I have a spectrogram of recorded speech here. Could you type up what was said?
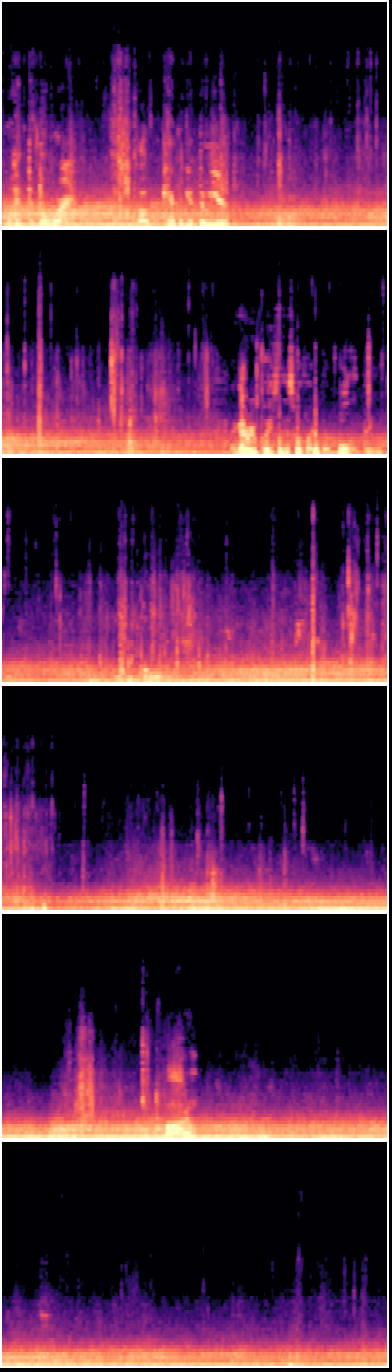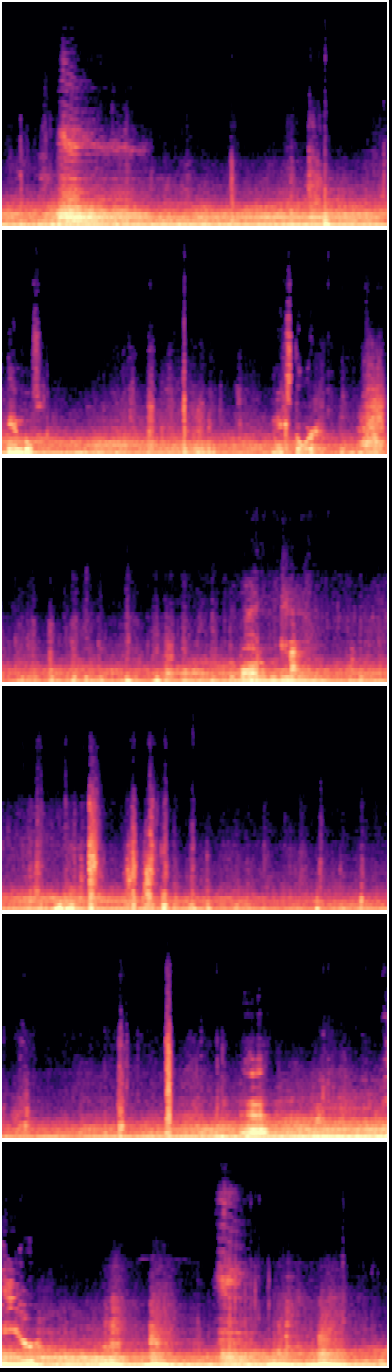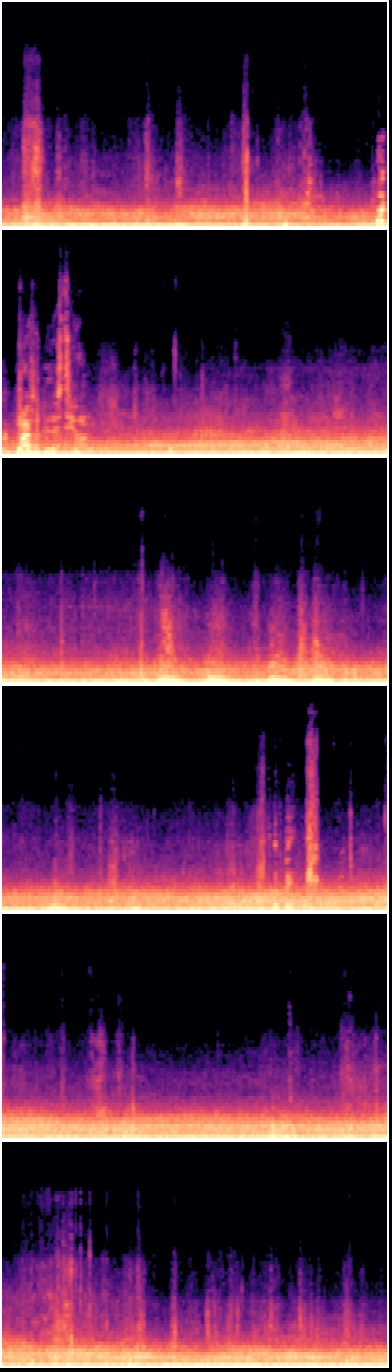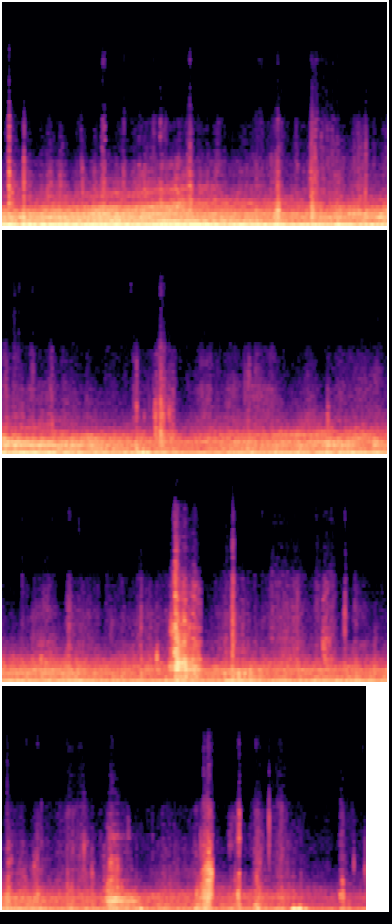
We'll hit the door. Oh, can't forget the mirror. I gotta replace this with like the bullet thing. That's pretty cool. Bottom. Handles. Next door. The bottom again. That here. Might as well do this too. Flip it.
